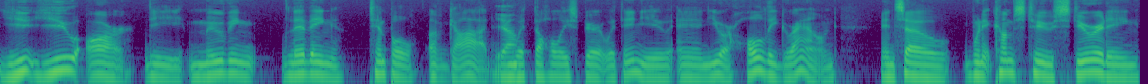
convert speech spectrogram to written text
You you are the moving, living temple of God Yeah. with the Holy Spirit within you, and you are holy ground. And so, when it comes to stewarding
